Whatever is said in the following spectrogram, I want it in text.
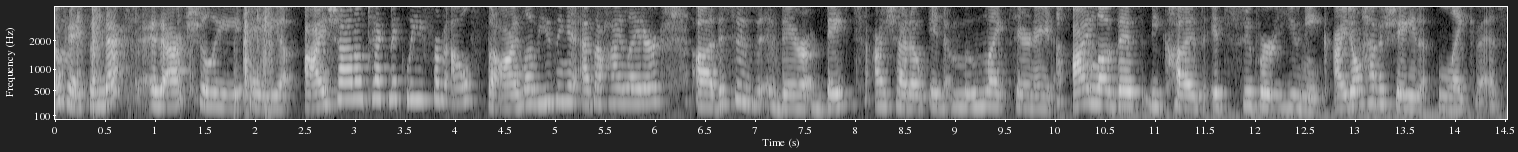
Okay, so next is actually a eyeshadow technically from e.l.f., but I love using it as a highlighter. Uh, this is their baked eyeshadow in Moonlight Serenade. I love this because it's super unique. I don't have a shade like this.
